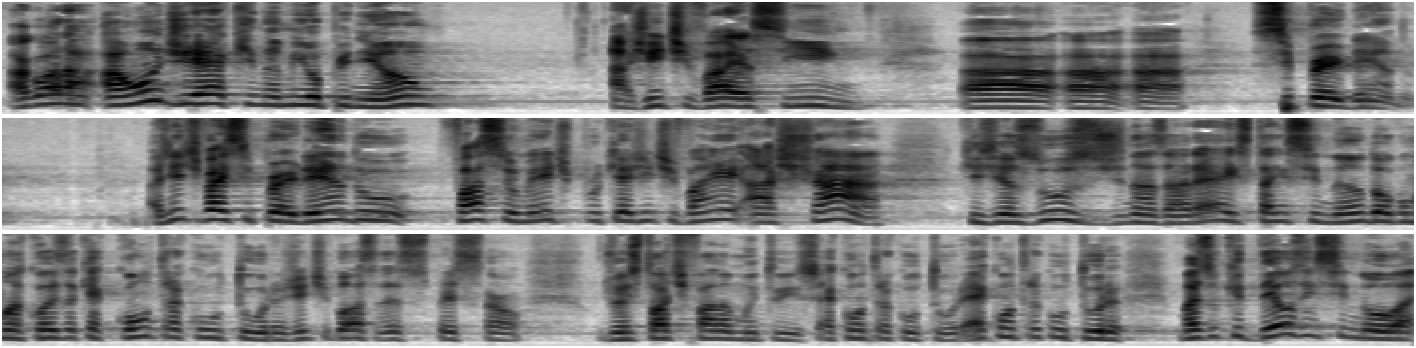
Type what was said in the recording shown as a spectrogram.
Agora, aonde é que, na minha opinião, a gente vai assim a, a, a, se perdendo? A gente vai se perdendo facilmente porque a gente vai achar que Jesus de Nazaré está ensinando alguma coisa que é contra a cultura. A gente gosta dessa expressão. O John Stott fala muito isso. É contra a cultura, é contra a cultura. Mas o que Deus ensinou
